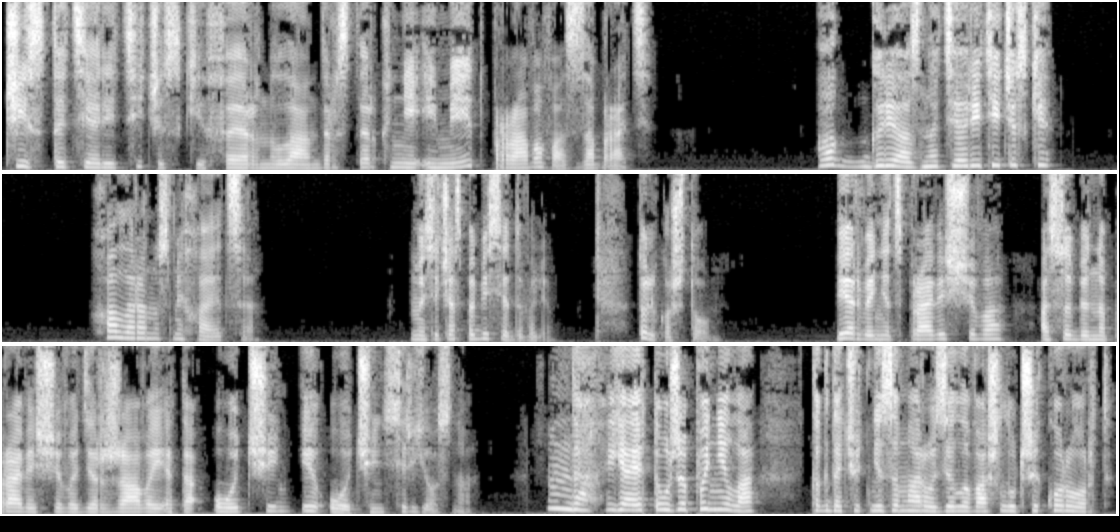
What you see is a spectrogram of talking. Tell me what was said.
чисто теоретически Ферн Ландерстерк не имеет права вас забрать. «А грязно теоретически?» Халлоран усмехается. Мы сейчас побеседовали. Только что. Первенец правящего, особенно правящего державой, это очень и очень серьезно. Да, я это уже поняла, когда чуть не заморозила ваш лучший курорт.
